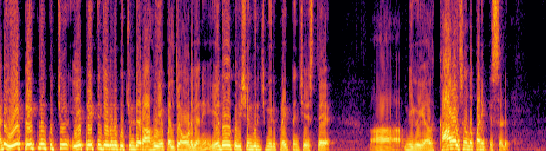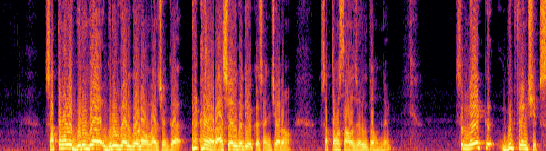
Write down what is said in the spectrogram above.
అంటే ఏ ప్రయత్నం కూర్చు ఏ ప్రయత్నం చేయకుండా కూర్చుంటే రాహు ఏ ఫలితం అవ్వడు కానీ ఏదో ఒక విషయం గురించి మీరు ప్రయత్నం చేస్తే మీకు అది కావాల్సినంత పని ఇప్పిస్తాడు సప్తమంలో గురువుగా గురువు గారు కూడా ఉన్నారు చక్కగా. రాశ్యాధిపతి యొక్క సంచారం సప్తమ స్థానంలో జరుగుతూ ఉంది. సో మేక్ గుడ్ ఫ్రెండ్షిప్స్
